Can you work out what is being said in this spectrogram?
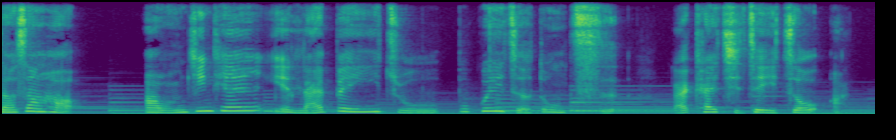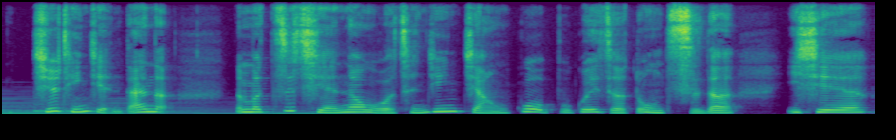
早上好啊！我们今天也来背一组不规则动词，来开启这一周啊。其实挺简单的。那么之前呢，我曾经讲过不规则动词的一些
